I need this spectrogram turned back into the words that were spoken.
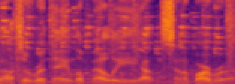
Out to Renee Lamelli out in Santa Barbara.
